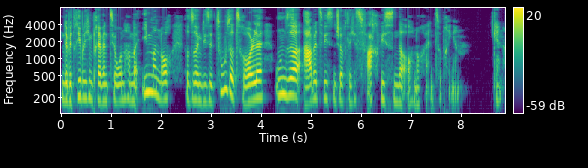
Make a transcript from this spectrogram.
in der betrieblichen Prävention haben wir immer noch sozusagen diese Zusatzrolle, unser arbeitswissenschaftliches Fachwissen da auch noch reinzubringen. Genau.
